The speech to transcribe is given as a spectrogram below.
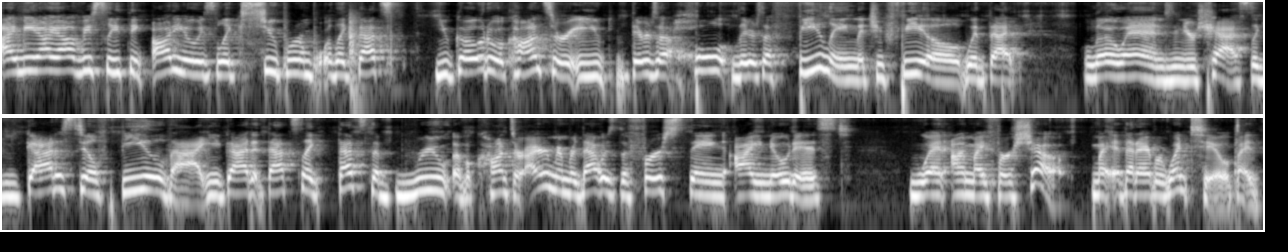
I mean, I obviously think audio is like super important. Like that's you go to a concert. You there's a whole there's a feeling that you feel with that low end in your chest. Like you got to still feel that. You got it. That's like that's the root of a concert. I remember that was the first thing I noticed went on my first show my, that I ever went to by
